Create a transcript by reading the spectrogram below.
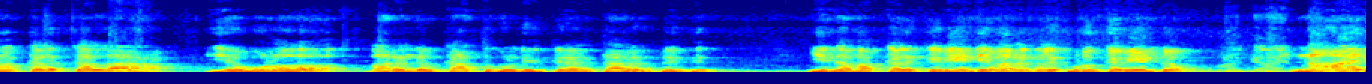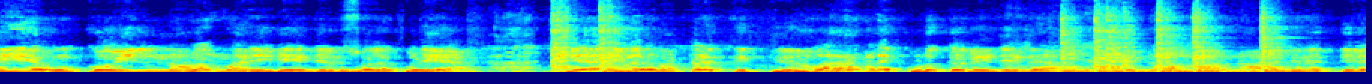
மக்களுக்கெல்லாம் எவ்வளோ வரங்கள் காத்து கொண்டிருக்கிறார் தரத்துக்கு இந்த மக்களுக்கு வேண்டிய வரங்களை கொடுக்க வேண்டும். நாடிய உன் கோயில் நலம் அறிவேன் என்று சொல்லக்கூடிய தேவர் மக்களுக்கு திருவரங்களை கொடுக்க வேண்டும் எங்க அம்மா நாலு தினத்தில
